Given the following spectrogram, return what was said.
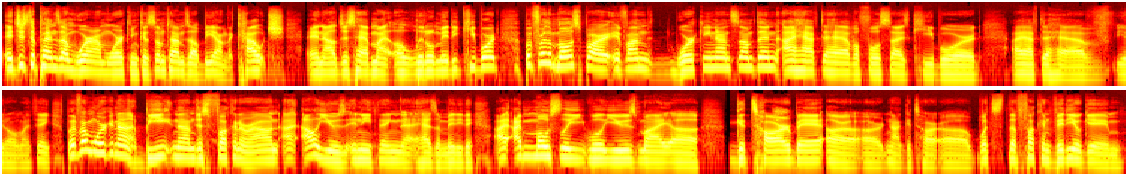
it just depends on where I'm working because sometimes I'll be on the couch and I'll just have my a little MIDI keyboard. But for the most part, if I'm working on something, I have to have a full size keyboard. I have to have you know my thing. But if I'm working on a beat and I'm just fucking around, I, I'll use anything that has a MIDI thing. I, I mostly will use my uh, guitar band or, or not guitar. Uh, what's the fucking video game?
